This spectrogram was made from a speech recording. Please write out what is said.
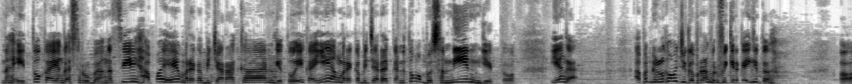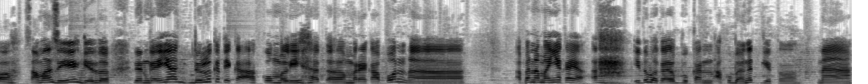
Nah itu kayak nggak seru banget sih apa ya yang mereka bicarakan gitu. Eh kayaknya yang mereka bicarakan itu ngebosenin gitu. Iya nggak? Apa dulu kamu juga pernah berpikir kayak gitu? Oh, oh, sama sih gitu. Dan kayaknya dulu ketika aku melihat uh, mereka pun uh, apa namanya kayak ah itu bakal bukan aku banget gitu. Nah,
